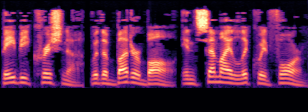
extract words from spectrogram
baby Krishna, with a butter ball in semi-liquid form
